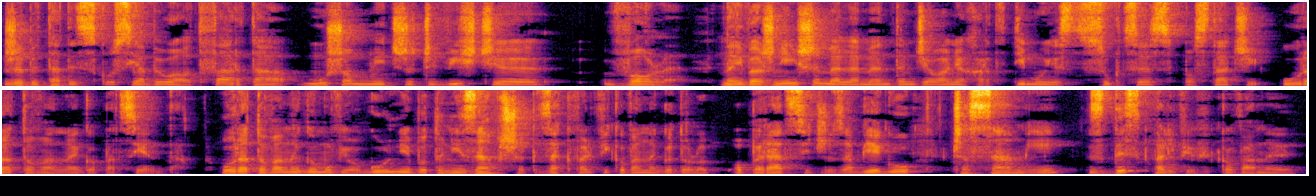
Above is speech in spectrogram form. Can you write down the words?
żeby ta dyskusja była otwarta, muszą mieć rzeczywiście wolę. Najważniejszym elementem działania Hard Teamu jest sukces w postaci uratowanego pacjenta. Uratowanego mówię ogólnie, bo to nie zawsze zakwalifikowanego do operacji czy zabiegu, czasami zdyskwalifikowany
